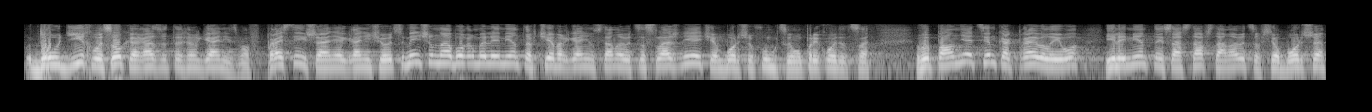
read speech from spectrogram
других высокоразвитых организмов. Простейшие они ограничиваются меньшим набором элементов. Чем организм становится сложнее, чем больше функций ему приходится выполнять, тем, как правило, его элементный состав становится все больше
